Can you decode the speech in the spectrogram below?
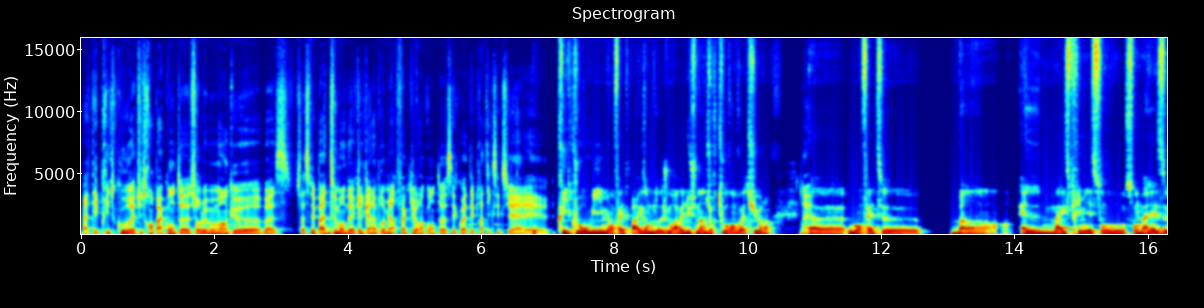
bah, t'es pris de court et tu te rends pas compte euh, sur le moment que euh, bah, ça se fait pas de demander à quelqu'un la première fois que tu le rencontres, euh, c'est quoi tes pratiques sexuelles et... Pris de court, oui, mais en fait, par exemple, je me rappelle du chemin du retour en voiture, euh, où en fait, ben, elle m'a exprimé son, son malaise,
